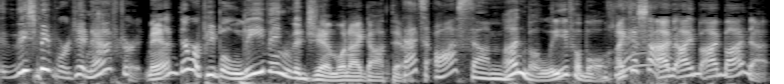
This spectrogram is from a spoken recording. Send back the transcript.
I, these people were getting after it, man. There were people leaving the gym when I got there. That's awesome. Unbelievable. I guess I, I, I buy that.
